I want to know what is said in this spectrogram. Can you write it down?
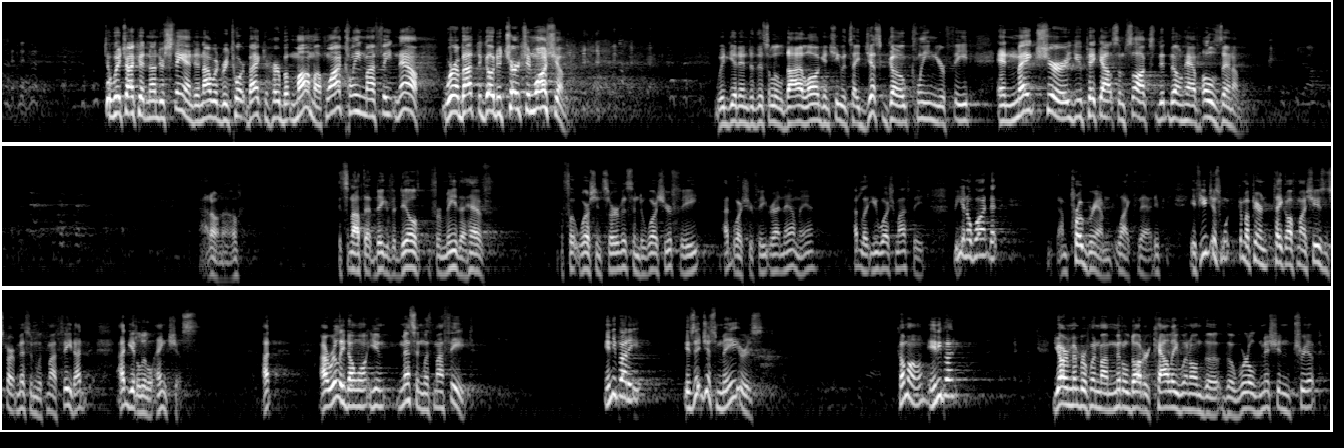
To which I couldn't understand. And I would retort back to her, But mama, why clean my feet now? We're about to go to church and wash them. We'd get into this little dialogue, and she would say, Just go clean your feet and make sure you pick out some socks that don't have holes in them. I don't know. It's not that big of a deal for me to have a foot washing service and to wash your feet. I'd wash your feet right now, man. I'd let you wash my feet. But you know what? That, I'm programmed like that. If, if you just come up here and take off my shoes and start messing with my feet, I'd, I'd get a little anxious. I, I really don't want you messing with my feet. Anybody, is it just me or is, come on, anybody? Y'all remember when my middle daughter Callie went on the, the world mission trip?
